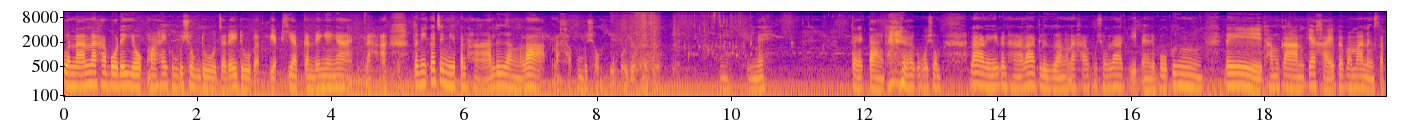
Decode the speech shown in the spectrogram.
ตัวนั้นนะคะโบได้ยกมาให้คุณผู้ชมดูจะได้ดูแบบเปรียบเทียบกันได้ง่าย ๆนะคะ ตัวนี้ก็จะมีปัญหาเรื่องรากนะคะ คุณผู้ชมโบยกให้ดูนี่เห็นไหม แตกต่างกันเลยค่ะคุณผู้ชมรากนี้เป็นหารากเหลืองนะคะคุณผู้ชมรากอีกเนี่ยเดี๋ยวโบเพิ่งได้ทำการแก้ไขไปประมาณหนึ่งสัป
